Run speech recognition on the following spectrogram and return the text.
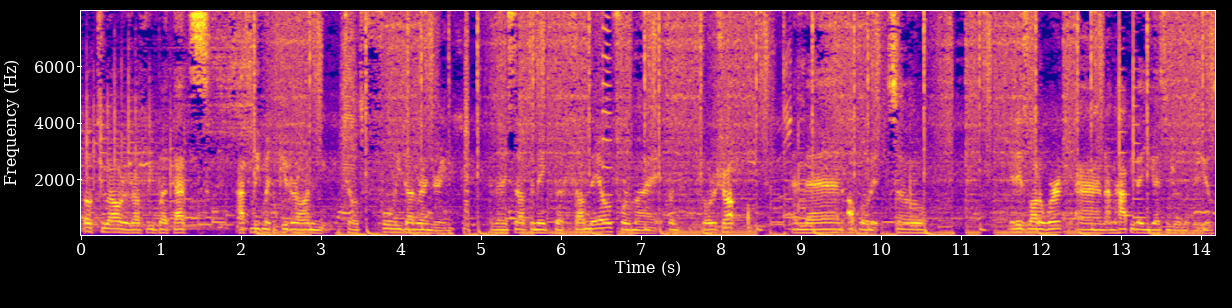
about two hours roughly. But that's I have to leave my computer on until it's fully done rendering, and then I still have to make the thumbnail for my from Photoshop, and then upload it. So it is a lot of work, and I'm happy that you guys enjoy my videos.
